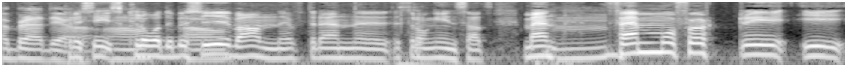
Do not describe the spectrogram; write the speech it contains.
uh, Brad ja. Precis, Claude Debussy vann efter en eh, strong insats. Men Mm. 5.40 i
